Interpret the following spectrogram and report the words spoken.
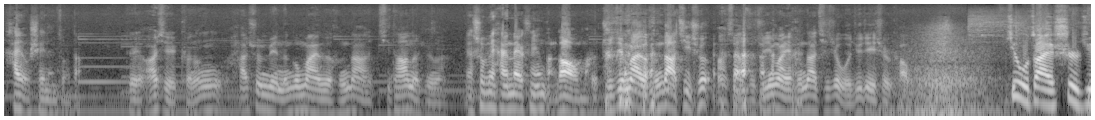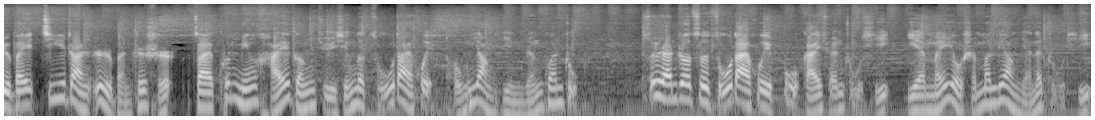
还有谁能做到？对，而且可能还顺便能够卖个恒大其他呢，是吧？那说不定还能卖个春节广告嘛。直接卖个恒大汽车啊，下次直接卖个恒大汽车，我觉得这事儿靠谱。就在世俱杯激战日本之时，在昆明海埂举行的足代会同样引人关注。虽然这次足代会不改选主席，也没有什么亮眼的主题，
